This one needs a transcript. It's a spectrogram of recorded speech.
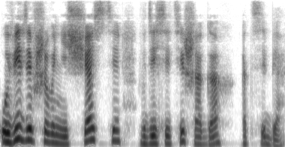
увидевшего несчастье в десяти шагах от себя.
